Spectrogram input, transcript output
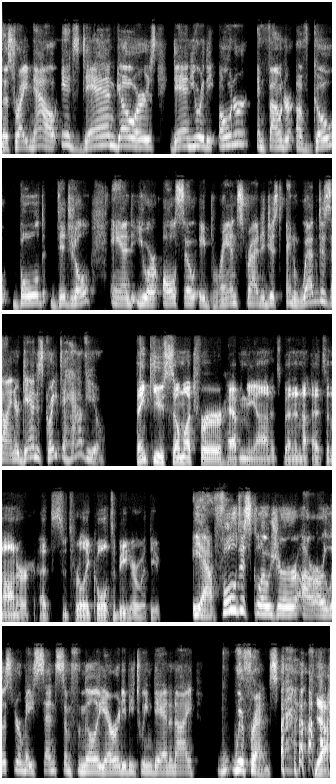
us right now, it's Dan Goers. Dan, you are the owner and founder of Go Bold Digital, and you are also a brand strategist and web designer. Dan, it's great to have you. Thank you so much for having me on. It's been an it's an honor. It's it's really cool to be here with you. Yeah, full disclosure, our, our listener may sense some familiarity between Dan and I we're friends. Yeah.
